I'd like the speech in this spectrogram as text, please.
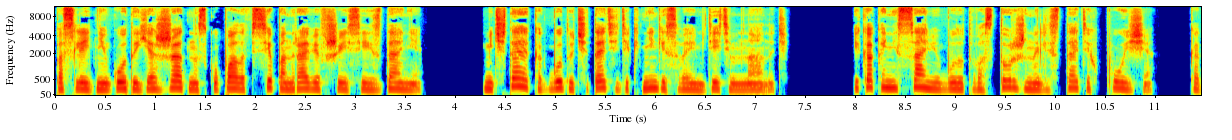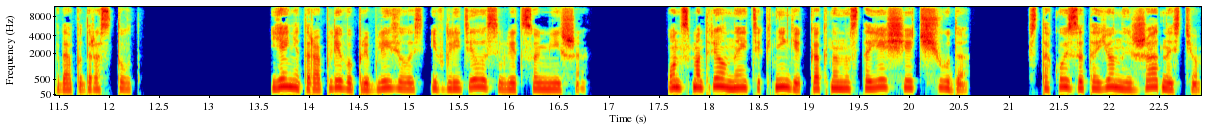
Последние годы я жадно скупала все понравившиеся издания, мечтая, как буду читать эти книги своим детям на ночь. И как они сами будут восторженно листать их позже, когда подрастут. Я неторопливо приблизилась и вгляделась в лицо Миши. Он смотрел на эти книги, как на настоящее чудо, с такой затаённой жадностью,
